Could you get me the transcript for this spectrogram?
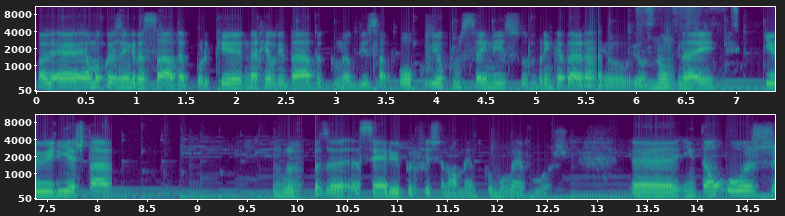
Olha, é, é uma coisa engraçada, porque na realidade, como eu disse há pouco, eu comecei nisso de brincadeira. Eu, eu nunca que eu iria estar a, a sério e profissionalmente como levo hoje. Uh, então, hoje,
